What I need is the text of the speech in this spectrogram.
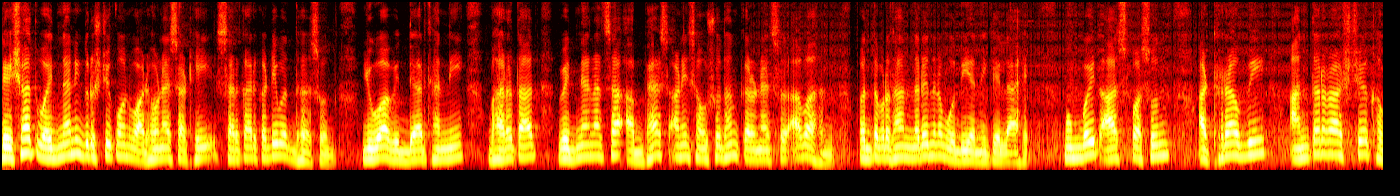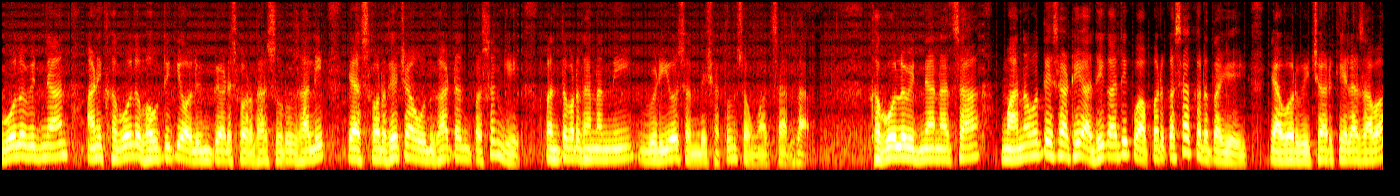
देशात वैज्ञानिक दृष्टिकोन वाढवण्यासाठी सरकार कटिबद्ध असून युवा विद्यार्थ्यांनी भारतात विज्ञानाचा अभ्यास आणि संशोधन करण्याचं आवाहन पंतप्रधान नरेंद्र मोदी यांनी केलं आहे. मुंबईत आजपासून अठरावी आंतरराष्ट्रीय खगोल विज्ञान आणि खगोल भौतिकी ऑलिम्पियाड स्पर्धा सुरू झाली. या स्पर्धेच्या उद्घाटन प्रसंगी पंतप्रधानांनी व्हिडिओ संदेशातून संवाद साधला. खगोल विज्ञानाचा मानवतेसाठी अधिकाधिक वापर कसा करता येईल यावर विचार केला जावा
